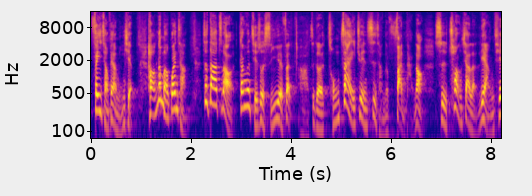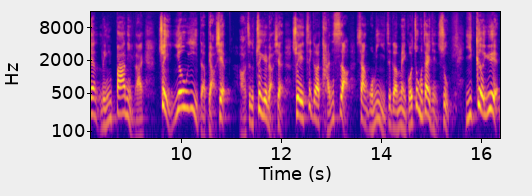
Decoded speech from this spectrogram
非常非常明显。好，那么观察，这大家知道，刚刚结束的十一月份啊，这个从债券市场的反弹啊，是创下了两千零八年以来最优异的表现。啊，这个最月表现，所以这个弹势啊，像我们以这个美国综合债减数一个月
